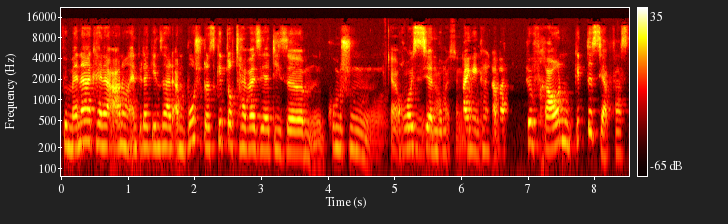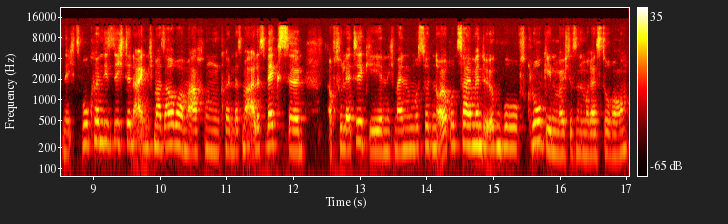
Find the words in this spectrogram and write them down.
Für Männer, keine Ahnung, entweder gehen sie halt an den Busch oder es gibt auch teilweise ja diese ähm, komischen Häuschen, wo man reingehen kann. Aber für Frauen gibt es ja fast nichts. Wo können die sich denn eigentlich mal sauber machen? Können das mal alles wechseln? Auf Toilette gehen? Ich meine, du musst heute einen Euro zahlen, wenn du irgendwo aufs Klo gehen möchtest in einem Restaurant.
